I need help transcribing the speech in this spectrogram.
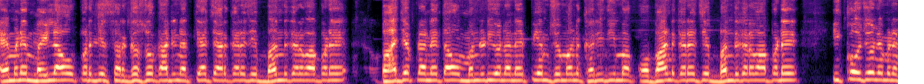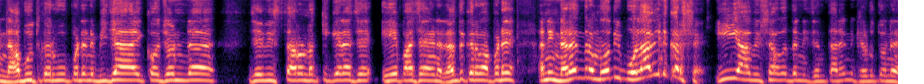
એમણે મહિલાઓ પર જે સરઘસો કાઢીને અત્યાચાર કરે છે બંધ કરવા પડે. ભાજપના નેતાઓ મંડળીઓના અને એપીએમસીમાં ખરીદીમાં કૌભાંડ કરે છે બંધ કરવા પડે. ઇકોઝોન એમણે નાબૂદ કરવું પડે અને બીજા ઇકોઝોન જે વિસ્તારો નક્કી કર્યા છે એ પાછા એને રદ કરવા પડે. અને નરેન્દ્ર મોદી બોલાવીને કરશે. એ આ વિસાવદરની જનતાને ને ખેડૂતોને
